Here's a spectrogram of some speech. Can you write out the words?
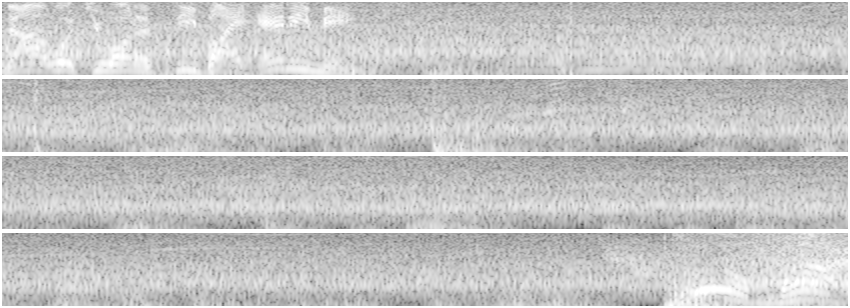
Not what you want to see by any means. Oh, my.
